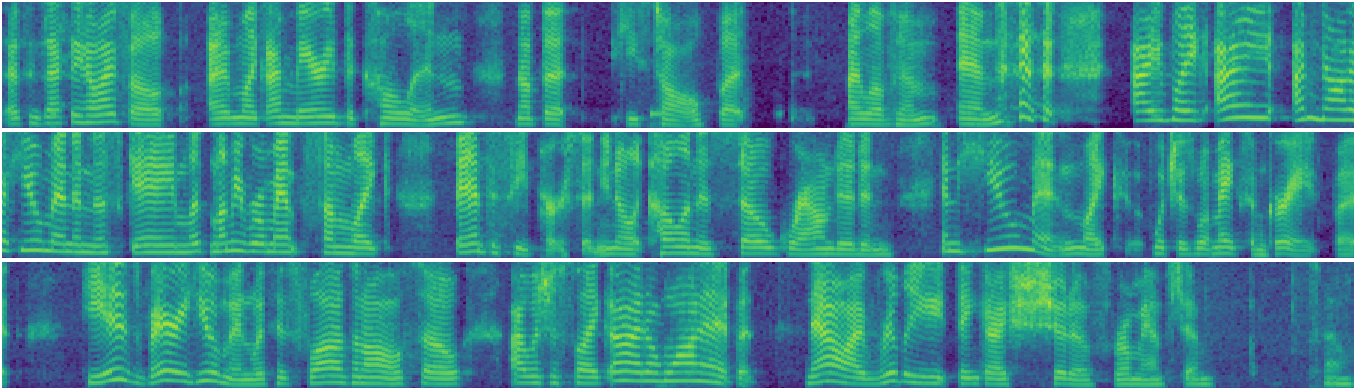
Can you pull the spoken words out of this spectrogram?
That's exactly how I felt. I'm like, I'm married to Cullen. Not that he's tall, but I love him. And I'm like, I I'm not a human in this game. Let let me romance some like fantasy person. You know, like Cullen is so grounded and and human, like which is what makes him great. But he is very human with his flaws and all. So I was just like, oh, I don't want it. But now I really think I should have romanced him. So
